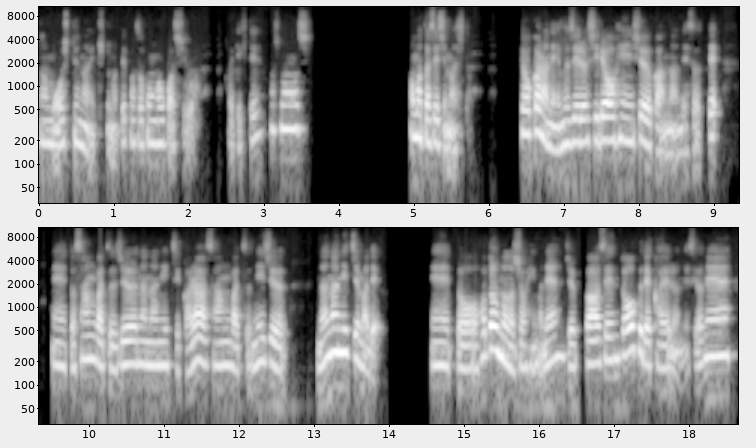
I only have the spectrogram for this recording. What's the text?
あ、もう押してない。ちょっと待って。パソコンがおかしいわ。帰ってきて。もしもし。お待たせしました。今日からね、無印良品週間なんですって。えっ、と、3月17日から3月27日まで。えっ、と、ほとんどの商品がね、10%オフで買えるんですよね。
